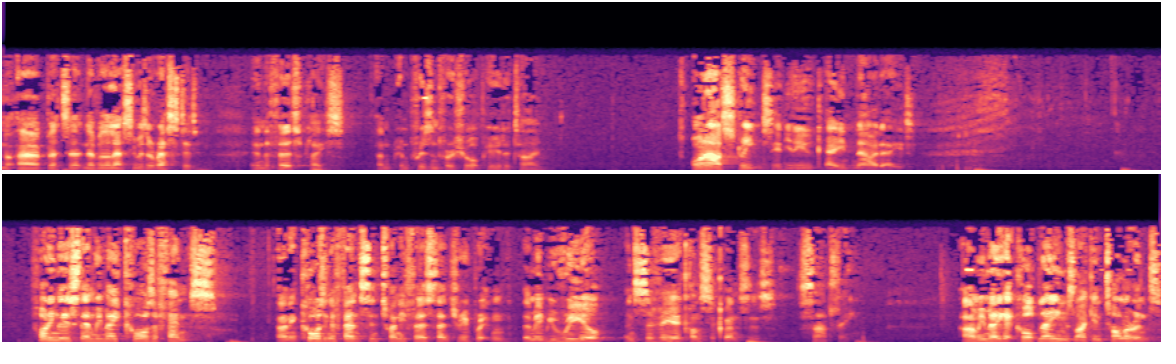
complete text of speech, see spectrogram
not, uh, but uh, nevertheless he was arrested in the first place and imprisoned for a short period of time on our streets in the UK nowadays. Putting this then, we may cause offence. And in causing offence in 21st century Britain, there may be real and severe consequences, sadly. And we may get called names like intolerant.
